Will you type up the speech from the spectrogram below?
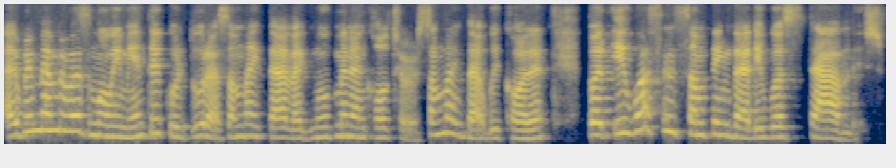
I remember it was movimiento y cultura, something like that, like movement and culture, something like that we call it. But it wasn't something that it was established.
